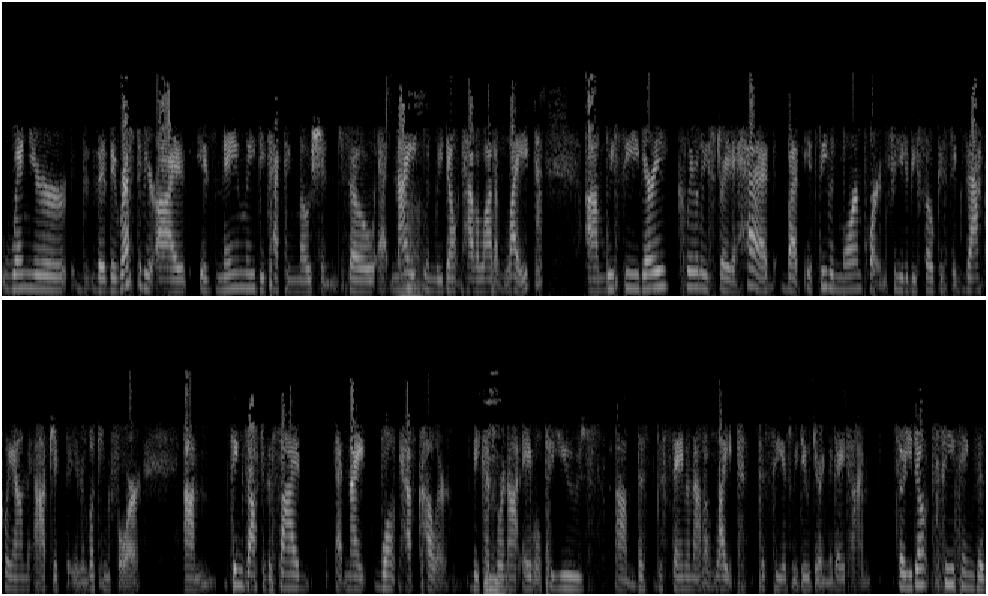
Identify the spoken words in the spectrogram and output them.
When you're the the rest of your eye is mainly detecting motion. So at night Ah. when we don't have a lot of light, um, we see very clearly straight ahead, but it's even more important for you to be focused exactly on the object that you're looking for. Um, things off to the side at night won't have color because Mm. we're not able to use um, the, the same amount of light to see as we do during the daytime. So you don't see things as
